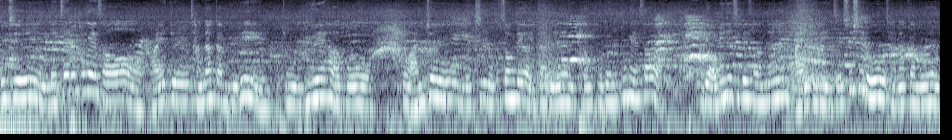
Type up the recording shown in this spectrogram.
요즘 매체를 통해서 아이들 장난감들이 좀 유해하고 또 안 좋은 물질로 구성되어 있다는 그런 보도를 통해서 우리 어린이집에서는 아이들이 이제 수시로 장난감을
